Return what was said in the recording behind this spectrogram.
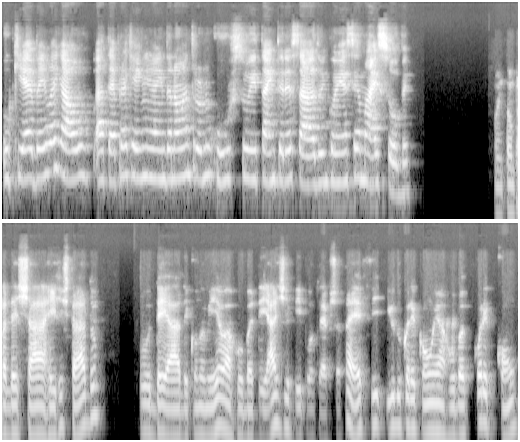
o que é bem legal, até para quem ainda não entrou no curso e está interessado em conhecer mais sobre. Então, para deixar registrado, o DA da Economia é o arroba dagb.fjf e o do Corecon é arroba Corecon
